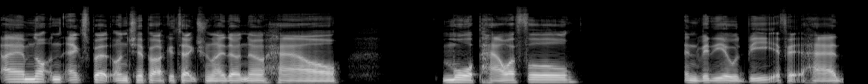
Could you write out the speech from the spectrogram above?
I am not an expert on chip architecture and I don't know how more powerful NVIDIA would be if it had,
